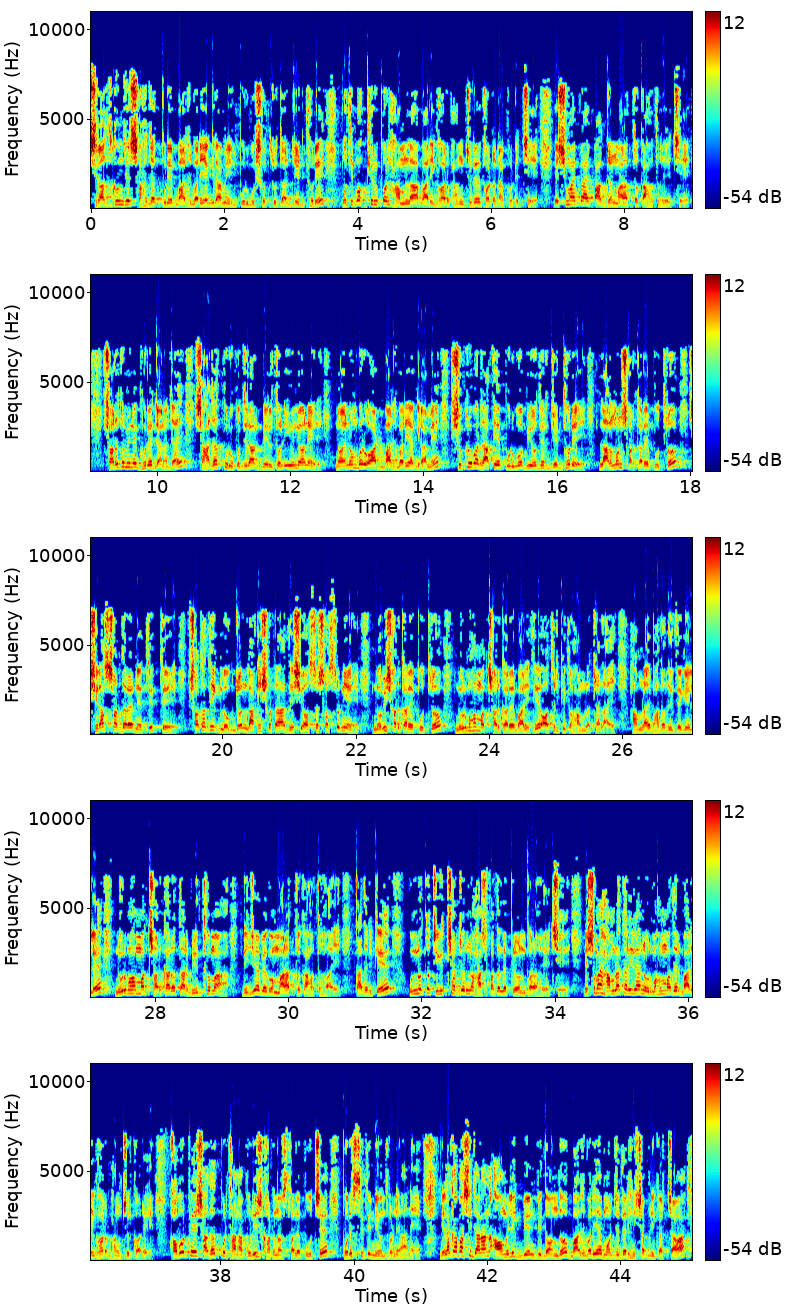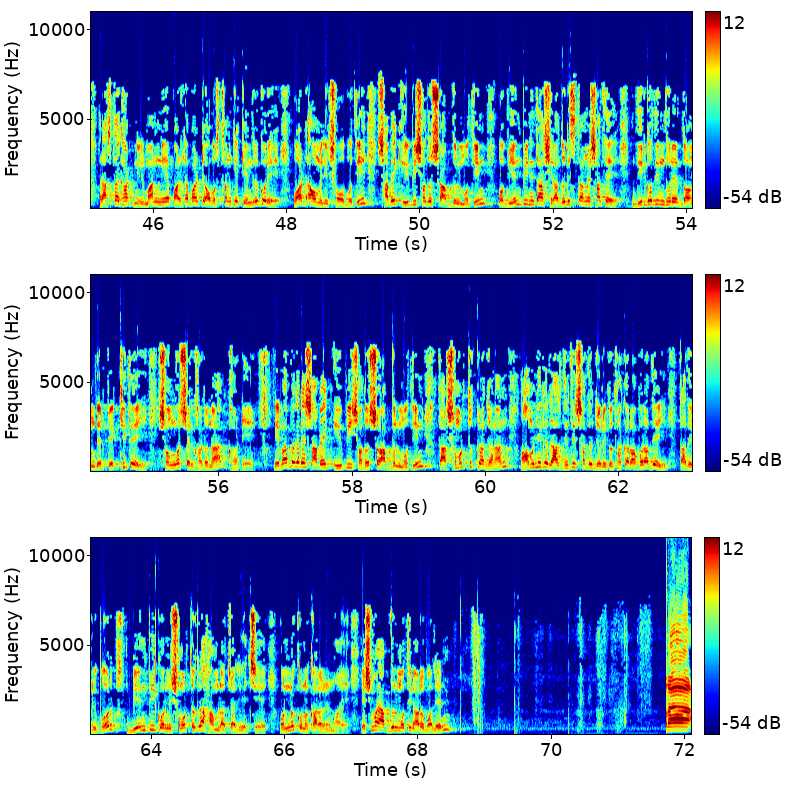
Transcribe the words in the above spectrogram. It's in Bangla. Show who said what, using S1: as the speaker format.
S1: সিরাজগঞ্জের শাহজাদপুরে বাজবাড়িয়া গ্রামে পূর্বশত্রুতার জের ধরে প্রতিপক্ষের উপর হামলা, বাড়িঘর ভাঙচুরের ঘটনা ঘটেছে। এ সময় প্রায় পাঁচজন মারাত্মক আহত হয়েছে। সরজমিনে ঘুরে জানা যায়, শাহজাদপুর উপজেলার বেলতল ইউনিয়নের নয় নম্বর ওয়ার্ড বাঁশবাড়িয়া গ্রামে শুক্রবার রাতে পূর্ব বিরোধের জের ধরে লালমন সরকারের পুত্র সিরাজ সর্দারের নেতৃত্বে শতাধিক লোকজন লাঠিসোঁটা, দেশি অস্ত্রশস্ত্র নিয়ে নবী সরকারের পুত্র নূর মোহাম্মদ সরকারের বাড়িতে অতর্কিত হামলা চালায়। হামলায় বাধা দিতে গেলে নূর মোহাম্মদ সরকার ও তার বৃদ্ধ মা রিজিয়া বেগম মারাত্মক আহত হয়। তাদেরকে উন্নত চিকিৎসার জন্য হাসপাতালে প্রেরণ করা হয়েছে। এ সময় হামলাকারীরা নূর মোহাম্মদের বাড়িঘর ভাঙচুর করে। খবর পেয়ে সাজাদপুর থানা পুলিশ ঘটনাস্থলে পৌঁছে পরিস্থিতি নিয়ন্ত্রণে আনে। এলাকাবাসী জানান, আওয়ামী লীগ, বিএনপি দ্বন্দ্ব, বাঁশবাড়িয়া মসজিদের হিসাব নিকাশ চাওয়া, রাস্তাঘাট নির্মাণ নিয়ে পাল্টাপাল্টি অবস্থানকে কেন্দ্র করে ওয়ার্ড আওয়ামী লীগ সভাপতি, সাবেক ইউপি সদস্য আব্দুল মতিন ও বিএনপি নেতা সিরাজুল ইসলামের সাথে দীর্ঘদিন ধরে দ্বন্দ্বের প্রেক্ষিতেই সংঘর্ষের ঘটনা ঘটে। এ ব্যাপারে সাবেক ইউপি সদস্য আব্দুল মতিন তার সমর্থকরা জানান, আওয়ামী লীগের রাজনীতির সাথে জড়িত থাকার অপরাধেই তাদের উপর বিএনপি কর্মী সমর্থকরা হামলা চালিয়েছে। অন্য কোনো কারণে নয়। এ সময় আব্দুল মতিন আরও বলেন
